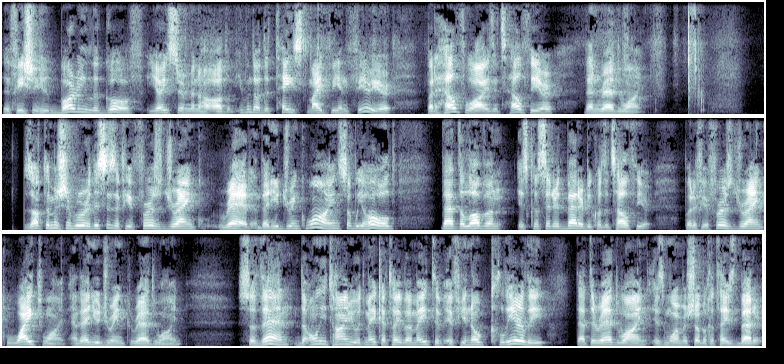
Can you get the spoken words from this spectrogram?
The fishu bari leguf yoiser min ha'adam. Even though the taste might be inferior, but health-wise it's healthier than red wine. Zakta Mishnah Brura, this is if you first drank red and then you drink wine, so we hold that the lovan is considered better because it's healthier. But if you first drank white wine and then you drink red wine, so then the only time you would make a toiva meitiv if you know clearly that the red wine is more meshobach, tastes better.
